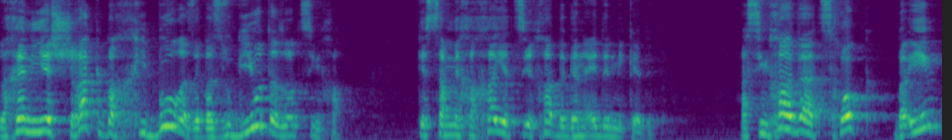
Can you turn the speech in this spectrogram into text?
לכן יש רק בחיבור הזה, בזוגיות הזאת, שמחה. כשמחך יצירך בגן עדן מקדם. השמחה והצחוק באים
